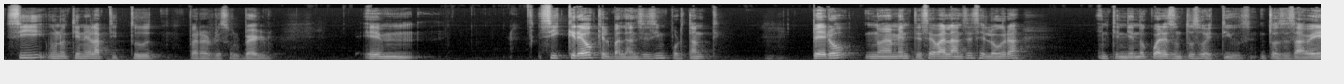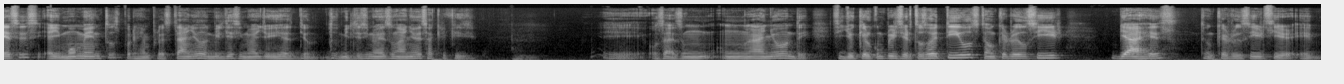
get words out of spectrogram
Si uno tiene la aptitud para resolverlo. Em, sí creo que el balance es importante, pero nuevamente ese balance se logra entendiendo cuáles son tus objetivos. Entonces a veces hay momentos, por ejemplo, este año 2019, yo dije, 2019 es un año de sacrificio. Eh, o sea, es un, un, año donde si yo quiero cumplir ciertos objetivos, tengo que reducir viajes, tengo que reducir eh,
